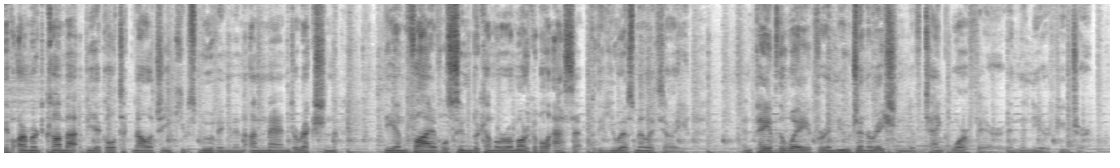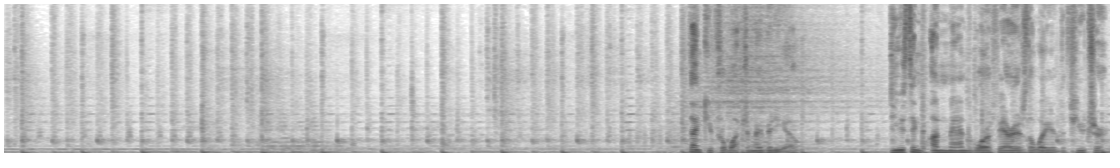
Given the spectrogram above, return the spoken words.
If armored combat vehicle technology keeps moving in an unmanned direction, the M5 will soon become a remarkable asset for the US military and pave the way for a new generation of tank warfare in the near future. Thank you for watching my video. Do you think unmanned warfare is the way of the future?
